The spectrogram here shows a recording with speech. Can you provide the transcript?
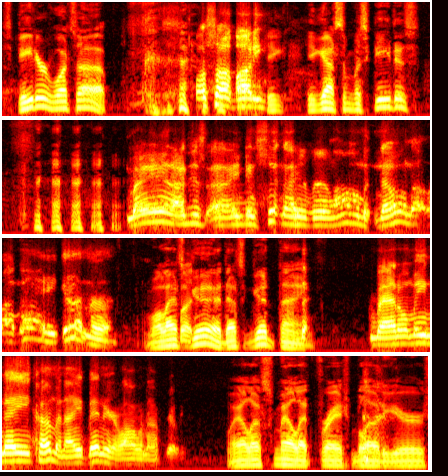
Skeeter, what's up? What's up, buddy? You, you got some mosquitoes? Man, I just I ain't been sitting out here very long, but no, not right now. I ain't got none. Well, that's But- good. That's a good thing. But I don't mean they ain't coming. I ain't been here long enough, really. Well, let's smell that fresh blood of yours.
